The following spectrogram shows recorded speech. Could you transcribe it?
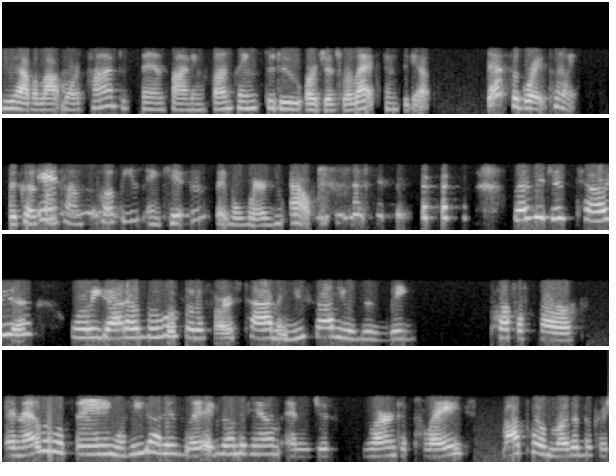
you have a lot more time to spend finding fun things to do or just relaxing together. That's a great point because sometimes puppies and kittens they will wear you out. Let me just tell you, when we got our Boo for the first time, and you saw he was this big puff of fur, and that little thing when he got his legs under him and just learned to play. My poor mother, because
